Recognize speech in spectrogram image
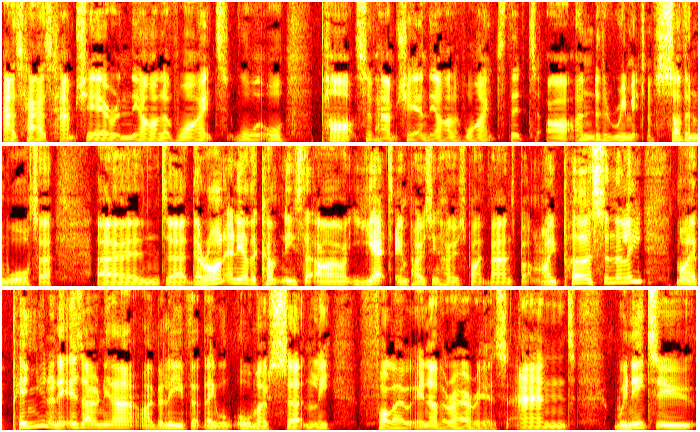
as has Hampshire and the Isle of Wight, or, or parts of Hampshire and the Isle of Wight that are under the remit of Southern Water. And uh, there aren't any other companies that are yet imposing hosepipe bans, but I personally, my opinion, and it is only that, I believe that they will almost certainly follow in other areas. And we need to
